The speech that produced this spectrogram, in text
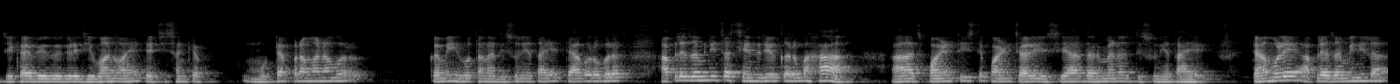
जे काही वेगवेगळे जीवाणू आहेत त्याची संख्या मोठ्या प्रमाणावर कमी होताना दिसून येत आहे. त्याबरोबरच आपल्या जमिनीचा सेंद्रिय कर्ब हा आज पॉईंट तीस ते पॉईंट चाळीस या दरम्यानच दिसून येत आहे. त्यामुळे आपल्या जमिनीला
